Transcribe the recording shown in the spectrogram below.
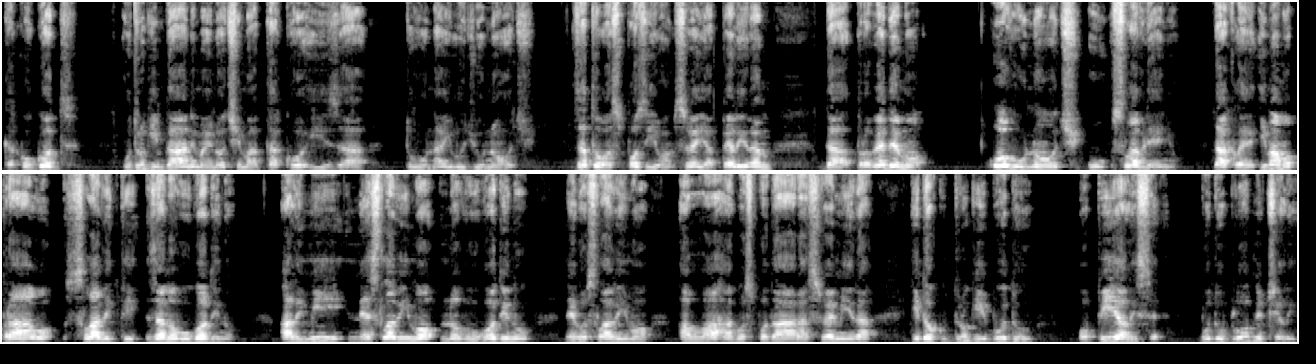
kako god u drugim danima i noćima, tako i za tu najluđu noć. Zato vas pozivam sve i apeliram da provedemo ovu noć u slavljenju. Dakle, imamo pravo slaviti za novu godinu, ali mi ne slavimo novu godinu, nego slavimo Allaha gospodara svemira i dok drugi budu opijali se, budu bludničili,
